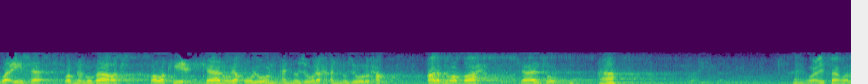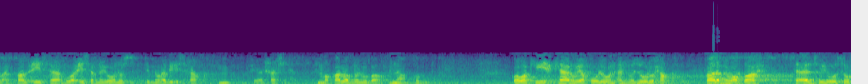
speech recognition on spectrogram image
وعيسى وابن المبارك ووكيع كانوا يقولون النزول النزول حق. قال ابن وضاح سألت ها؟ إيه، وعيسى. والله قال عيسى هو عيسى بن يونس ابن أبي إسحاق مم. في الحاشية. ثم قال وابن المبارك. نعم ووكيع كانوا يقولون النزول حق. قال ابن وضاح سألت يوسف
